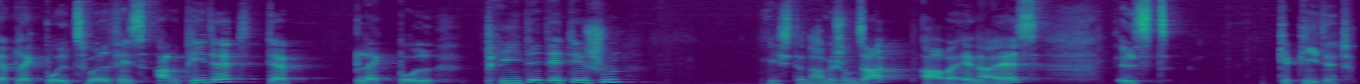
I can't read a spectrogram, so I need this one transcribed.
Der Black Bull 12 ist unpeated, der Black Bull Peated Edition, wie es der Name schon sagt, aber NAS, ist gepeated.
